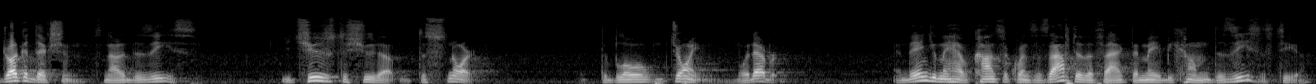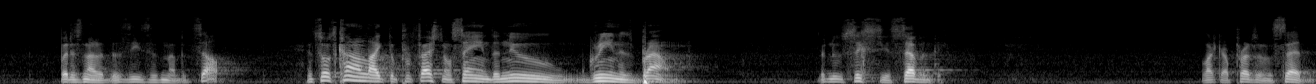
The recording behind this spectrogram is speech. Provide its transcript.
Drug addiction is not a disease. You choose to shoot up, to snort, to blow joint, whatever. And then you may have consequences after the fact that may become diseases to you. But it's not a disease in of itself. And so it's kind of like the professional saying the new green is brown. The new 60 is 70. Like our president said,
